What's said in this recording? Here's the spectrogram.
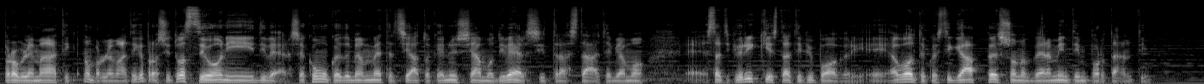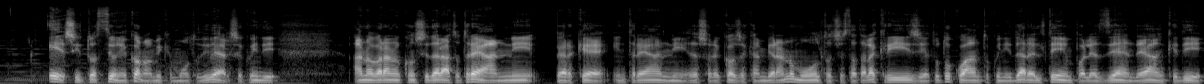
problematiche, non problematiche, però situazioni diverse. Comunque dobbiamo metterci atto che noi siamo diversi tra stati, abbiamo eh, stati più ricchi e stati più poveri e a volte questi gap sono veramente importanti e situazioni economiche molto diverse, quindi hanno, avranno considerato tre anni perché in tre anni adesso le cose cambieranno molto, c'è stata la crisi e tutto quanto, quindi dare il tempo alle aziende anche di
